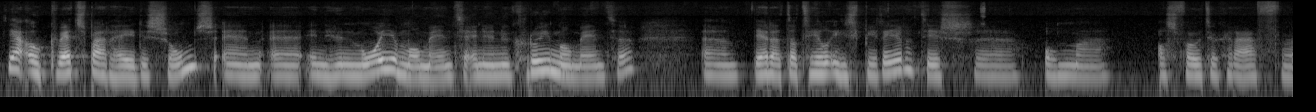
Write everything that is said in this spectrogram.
ja, ook kwetsbaarheden soms. En in hun mooie momenten en in hun groeimomenten. Ehm, ja, dat dat heel inspirerend is om als fotograaf uh,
